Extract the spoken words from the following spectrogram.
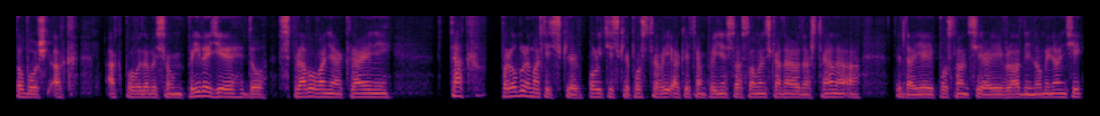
to bož, ak, ak povedal by som, privedie do spravovania krajiny tak problematické politické postavy, aké tam priniesla Slovenská národná strana a teda jej poslanci a jej vládni nominanti,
